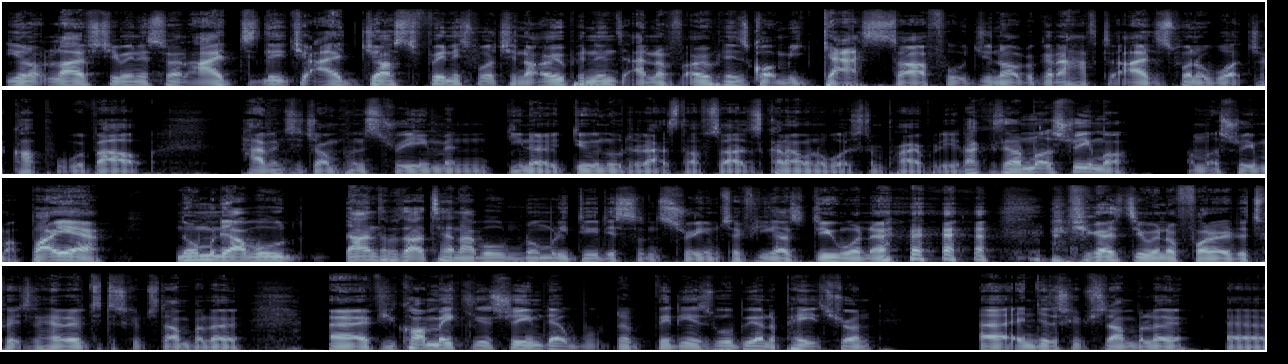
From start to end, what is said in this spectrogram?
you're not live streaming this one. I literally I just finished watching the openings and the openings got me gassed. So I thought, you know, we're gonna have to. I just want to watch a couple without having to jump on stream and you know doing all of that stuff. So I just kind of want to watch them privately. Like I said, I'm not a streamer. I'm not a streamer. But yeah, normally I will nine times out of ten I will normally do this on stream. So if you guys do wanna, if you guys do wanna follow the Twitch, then head over to the description down below. Uh, if you can't make the stream, the, the videos will be on the Patreon. Uh, in the description down below. Uh,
